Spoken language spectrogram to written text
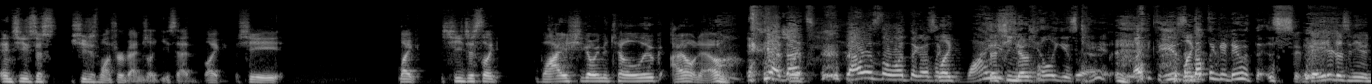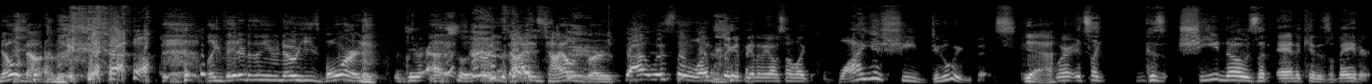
and she's just she just wants revenge, like you said. Like she, like she just like why is she going to kill Luke? I don't know. yeah that's that was the one thing i was like, Like, why is she he know- killing his kid like he has Like- nothing to do with this Vader doesn't even know about him. like Vader doesn't even know he's born. Dude, absolutely. he died in childbirth. that was the one thing at the end of the episode I'm like why is she doing this Yeah. where it's like because she knows that Anakin is Vader,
